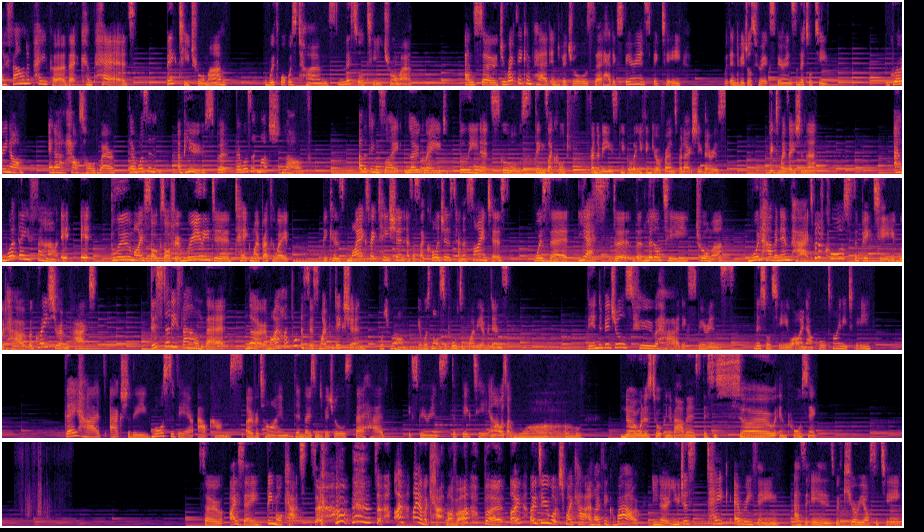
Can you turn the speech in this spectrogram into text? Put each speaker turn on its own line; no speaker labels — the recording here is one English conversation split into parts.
I found a paper that compared big T trauma with what was termed little t trauma. And so directly compared individuals that had experienced big T with individuals who experienced little t. Growing up in a household where there wasn't abuse, but there wasn't much love. Other things like low grade bullying at schools, things I called frenemies, people that you think you're friends, but actually there is victimization there. And what they found, it, it blew my socks off. It really did take my breath away because my expectation as a psychologist and a scientist was that yes, the, the little t trauma would have an impact, but of course the big T would have a greater impact. This study found that no, my hypothesis, my prediction was wrong. It was not supported by the evidence. The individuals who had experienced little t, what I now call tiny t, they had actually more severe outcomes over time than those individuals that had experienced the big T. And I was like, whoa, no one is talking about this. This is so important. So I say, be more cat. So, so I'm, I am a cat lover, but I, I do watch my cat and I think, wow, you know, you just take everything as it is with curiosity.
